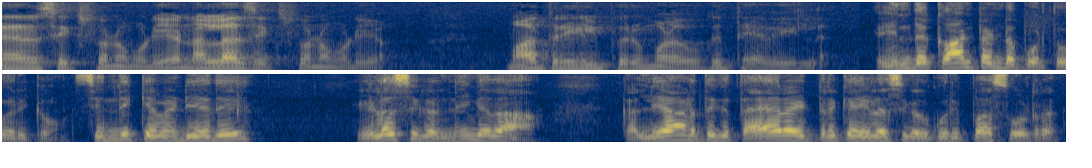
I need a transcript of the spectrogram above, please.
நேரம் செக்ஸ் பண்ண முடியும் நல்லா செக்ஸ் பண்ண முடியும். மாத்திரைகள் பெருமளவுக்கு தேவையில்லை. இந்த கான்டென்ட்டை பொறுத்த வரைக்கும் சிந்திக்க வேண்டியது இலசுகள் நீங்கள் தான் கல்யாணத்துக்கு தயாராகிட்டு இருக்க இலசுகள் குறிப்பாக சொல்கிறேன்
